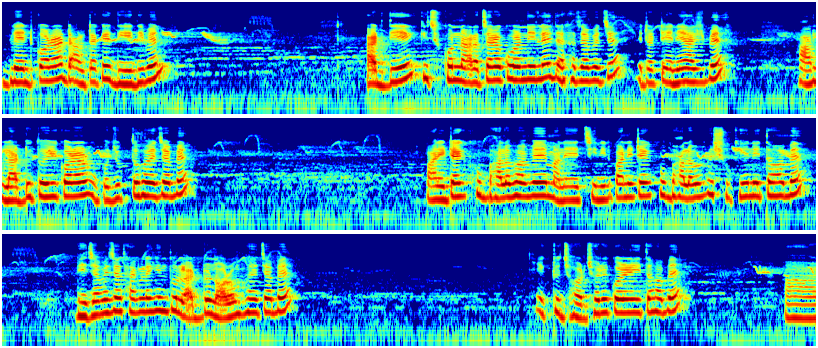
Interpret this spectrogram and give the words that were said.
ব্লেন্ড করা ডালটাকে দিয়ে দিবেন। আর দিয়ে কিছুক্ষণ নাড়াচাড়া করে নিলে দেখা যাবে যে এটা টেনে আসবে আর লাড্ডু তৈরি করার উপযুক্ত হয়ে যাবে। পানিটাকে খুব ভালোভাবে মানে চিনির পানিটাকে খুব ভালোভাবে শুকিয়ে নিতে হবে। ভেজা ভেজা থাকলে কিন্তু লাড্ডু নরম হয়ে যাবে। একটু ঝরঝরে করে নিতে হবে। আর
